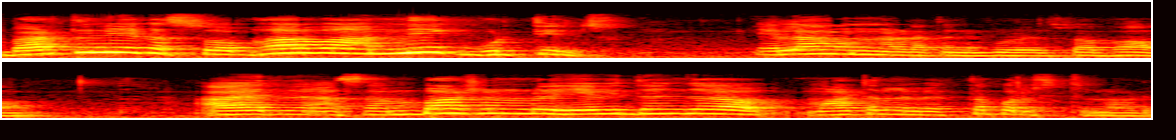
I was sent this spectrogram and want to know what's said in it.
భర్తుని యొక్క స్వభావాన్ని గుర్తించు. ఎలా ఉన్నాడు అతని స్వభావం? ఆయన ఆ సంభాషణలో ఏ విధంగా మాటలను వ్యక్తపరుస్తున్నాడు?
